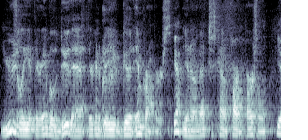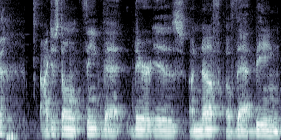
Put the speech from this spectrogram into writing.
Usually if they're able to do that, they're going to be good improvers. Yeah. You know, that's just kind of part and parcel. Yeah. I just don't think that there is enough of that being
